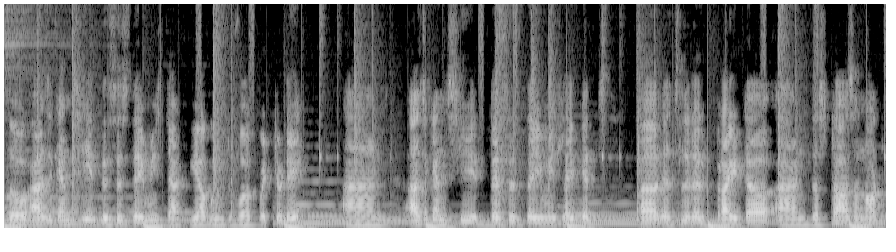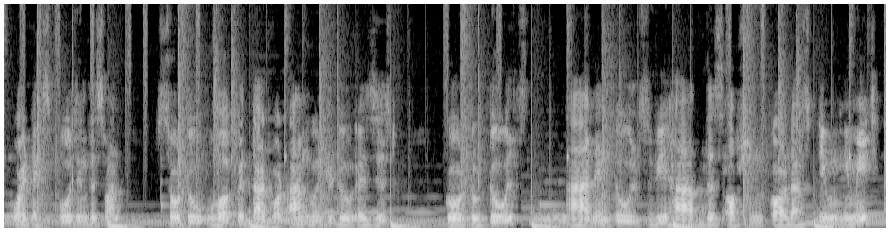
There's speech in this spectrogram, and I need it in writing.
So as you can see, this is the image that we are going to work with today. And as you can see, this is the image like it's uh, it's a little brighter and the stars are not quite exposed in this one. So to work with that, what I'm going to do is just go to tools and in tools we have this option called as tune image.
